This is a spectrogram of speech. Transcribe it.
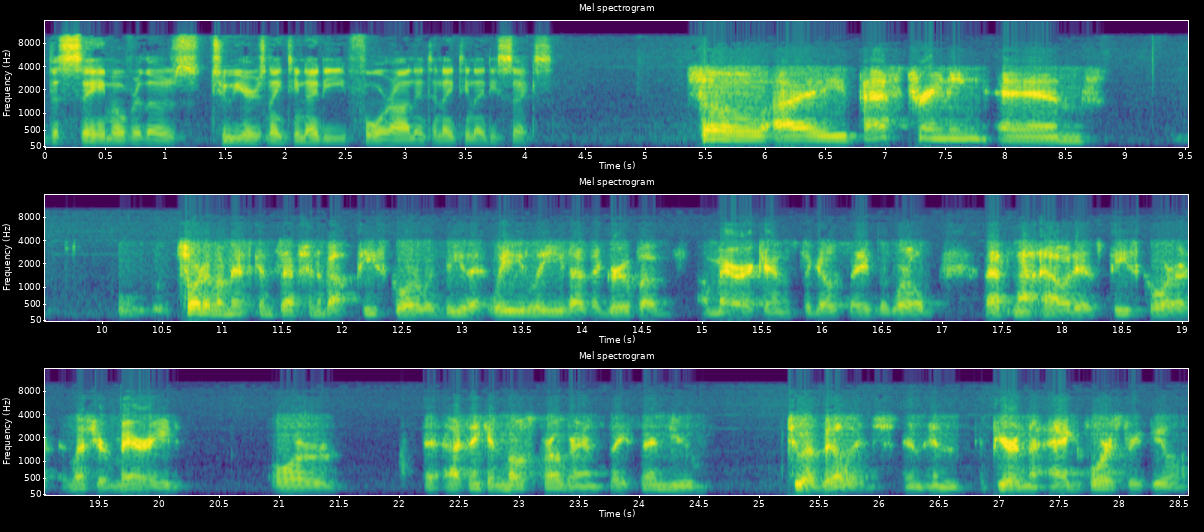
the same over those two years, 1994 on into 1996? So I passed training, and sort of a misconception about Peace Corps would be that we leave as a group of Americans to go save the world. That's not how it is. Peace Corps, unless you're married, or I think in most programs, they send you to a village. And, and if you're in the ag forestry field,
